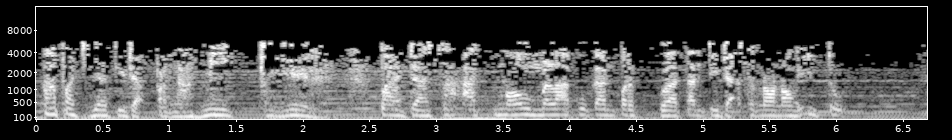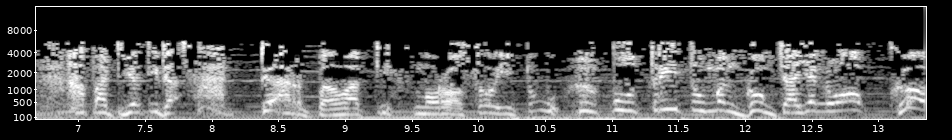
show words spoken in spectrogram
Apa dia tidak pernah mikir pada saat mau melakukan perbuatan tidak senonoh itu? Apa dia tidak sadar bahwa Kismoroso itu putri Tumenggung Jayeng Logo?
